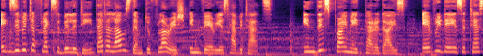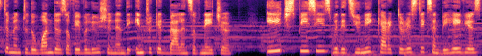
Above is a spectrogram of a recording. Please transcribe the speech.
exhibit a flexibility that allows them to flourish in various habitats. In this primate paradise, every day is a testament to the wonders of evolution and the intricate balance of nature. Each species with its unique characteristics and behaviors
